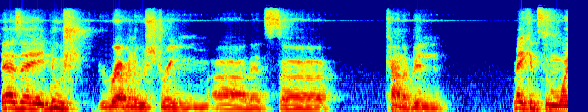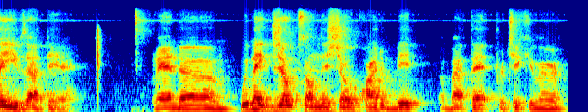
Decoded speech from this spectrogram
there's a new sh- revenue stream uh, that's uh, kind of been making some waves out there. And um, we make jokes on this show quite a bit about that particular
